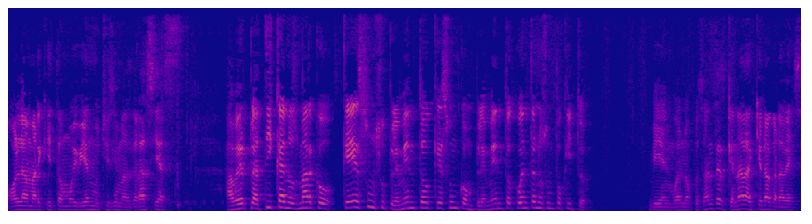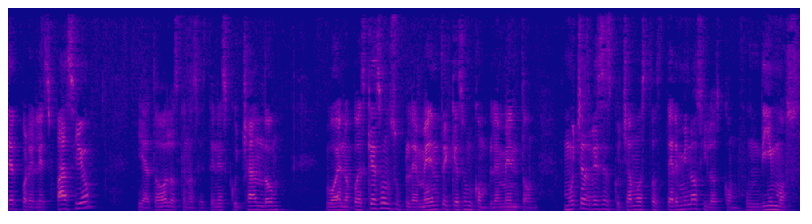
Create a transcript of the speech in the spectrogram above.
Hola Marquito, muy bien, muchísimas gracias. A ver, platícanos Marco, ¿qué es un suplemento? ¿Qué es un complemento? Cuéntanos un poquito. Bien, bueno, pues antes que nada quiero agradecer por el espacio y a todos los que nos estén escuchando. Bueno, pues ¿qué es un suplemento y qué es un complemento? Muchas veces escuchamos estos términos y los confundimos.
